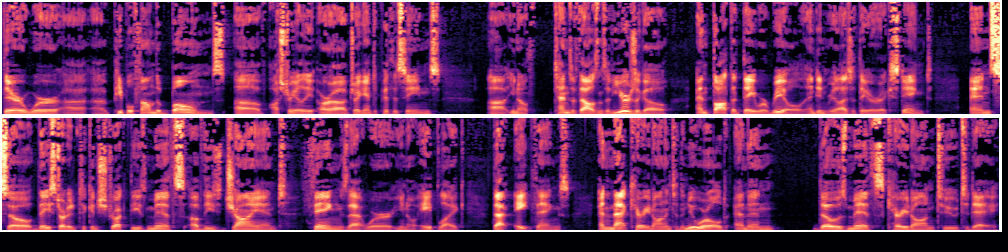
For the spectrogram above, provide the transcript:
there were uh, uh, people found the bones of Australia or uh, Gigantopithecines, you know, tens of thousands of years ago, and thought that they were real and didn't realize that they were extinct. And so they started to construct these myths of these giant things that were, you know, ape-like that ate things, and that carried on into the New World, and then those myths carried on to today.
